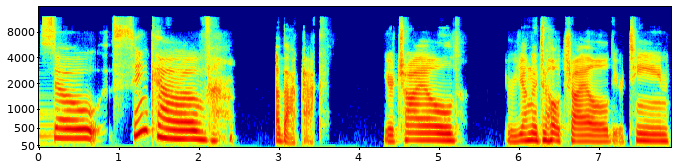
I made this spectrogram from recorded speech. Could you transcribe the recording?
So think of a backpack your child, your young adult child, your teen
